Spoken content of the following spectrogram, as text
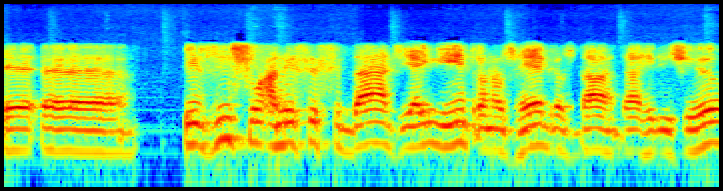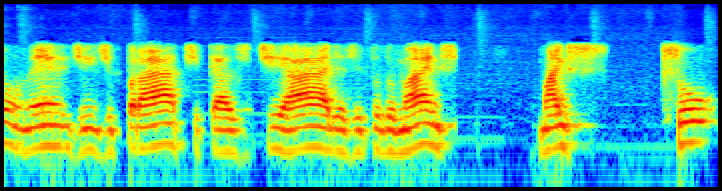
é, é, existe a necessidade, e aí entra nas regras da, da religião, né, de, de práticas diárias e tudo mais, mas sou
